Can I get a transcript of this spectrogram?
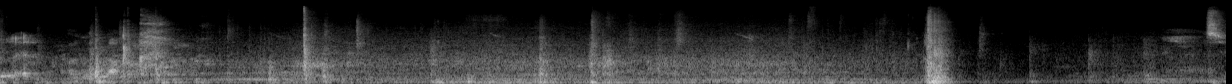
আচ্ছা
